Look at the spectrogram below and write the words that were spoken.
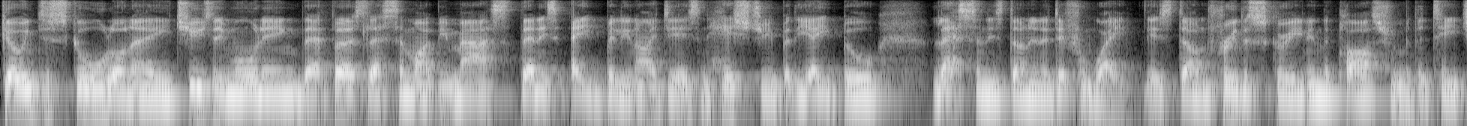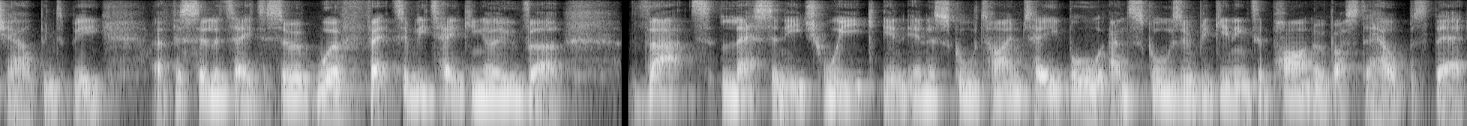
going to school on a Tuesday morning. Their first lesson might be maths, then it's 8 billion ideas in history, but the 8 bill lesson is done in a different way. It's done through the screen in the classroom with the teacher helping to be a facilitator. So we're effectively taking over that lesson each week in, in a school timetable, and schools are beginning to partner with us to help us there.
